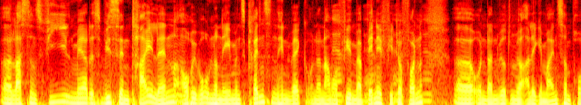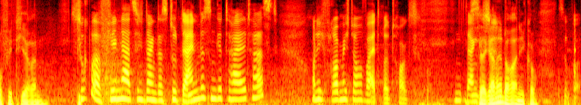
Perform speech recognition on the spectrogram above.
Lasst uns viel mehr das Wissen teilen, mhm. auch über Unternehmensgrenzen hinweg weg und dann haben ja, wir viel mehr Benefit ja, davon äh, und dann würden wir alle gemeinsam profitieren. Super, vielen herzlichen Dank, dass du dein Wissen geteilt hast und ich freue mich doch auf weitere Talks. Dankeschön. Sehr gerne doch, Anniko. Super.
